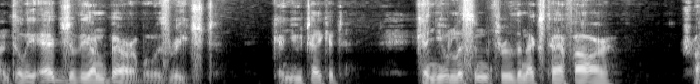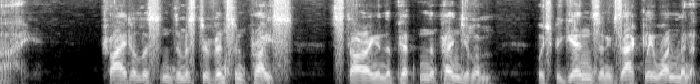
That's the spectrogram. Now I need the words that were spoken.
until the edge of the unbearable is reached. Can you take it? Can you listen through the next half hour? Try. Try to listen to Mr. Vincent Price, starring in The Pit and the Pendulum, which begins in exactly one minute.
